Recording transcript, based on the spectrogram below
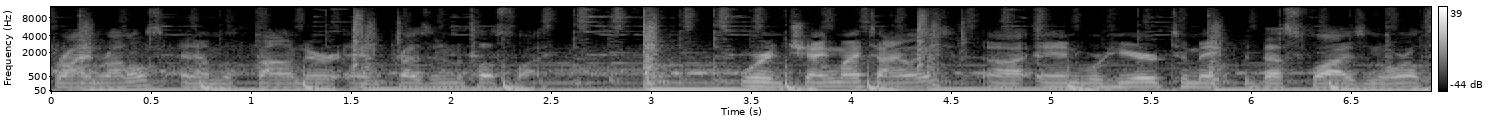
Brian Runnels, and I'm the founder and president of Postfly. We're in Chiang Mai, Thailand, uh, and we're here to make the best flies in the world.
